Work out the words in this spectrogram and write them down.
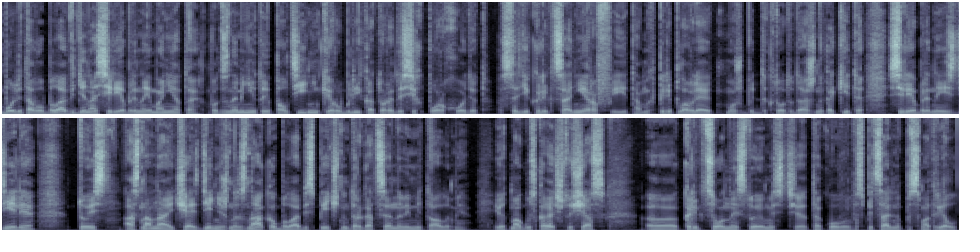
Более того, была введена серебряная монета. Вот знаменитые полтинники, рубли, которые до сих пор ходят среди коллекционеров, и там их переплавляют, может быть, да кто-то даже на какие-то серебряные изделия. То есть основная часть денежных знаков была обеспечена драгоценными металлами. И вот могу сказать, что сейчас э, коллекционная стоимость такого, специально посмотрел,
